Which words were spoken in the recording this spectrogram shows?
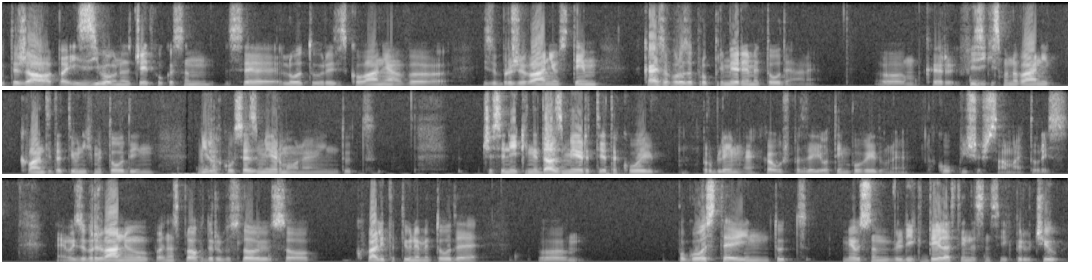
težav, pa izzivov na začetku, ko sem se lotil raziskovanja v izobraževanju s tem, kaj so pravzaprav primerne metode. Um, ker fiziki smo navajeni kvantitativnih metod in mi lahko vse zmerimo. Če se nekaj ne da zmeriti, je takoj problem, ne? kaj boš pa zdaj o tem povedal. Ne? Lahko pišeš sama, je to res. Ne? V izobraževanju, pa nasplošno v družboslovju, so kvalitativne metode um, pogoste in tudi imel sem veliko dela s tem, da sem se jih priučil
